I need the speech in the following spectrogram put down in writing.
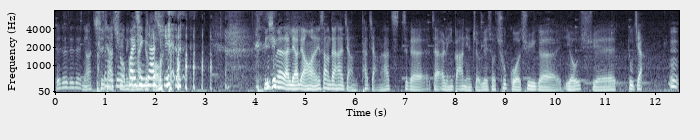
对对对对，你要吃下去那个麦克风。李信呢来聊聊哈，因为上一代他讲他讲了他这个在二零一八年九月说出国去一个游学度假，嗯，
